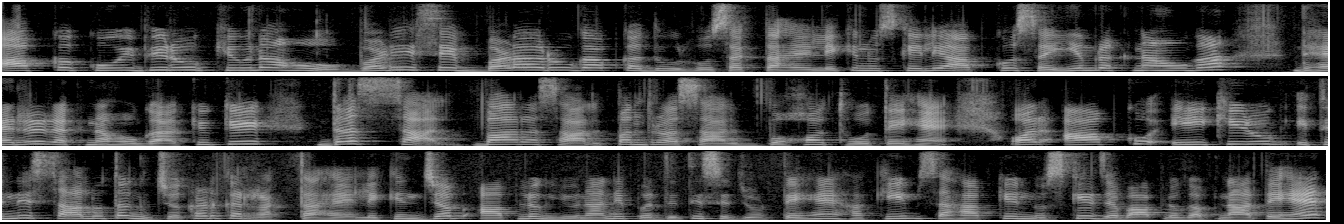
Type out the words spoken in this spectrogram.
आपका कोई भी रोग क्यों ना हो, बड़े से बड़ा रोग आपका दूर हो सकता है, लेकिन उसके लिए आपको संयम रखना होगा, धैर्य रखना होगा, क्योंकि 10 साल 12 साल 15 साल बहुत होते हैं और आपको एक ही रोग इतने सालों तक जकड़ कर रखता है। लेकिन जब आप लोग यूनानी पद्धति से जुड़ते हैं, हकीम साहब के नुस्खे जब आप लोग अपनाते हैं,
